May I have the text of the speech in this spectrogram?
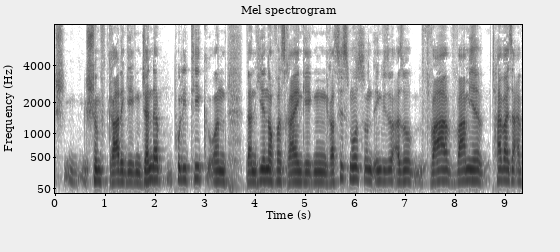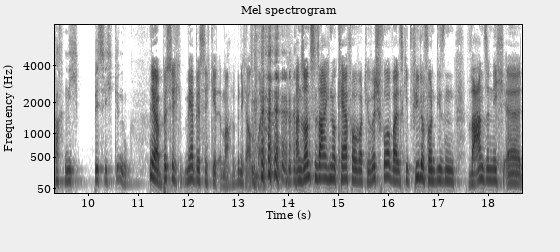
schimpft gerade gegen Genderpolitik und dann hier noch was rein gegen Rassismus und irgendwie so, also war, war mir teilweise einfach nicht bissig genug. Ja, bissig, mehr bissig geht immer. Da bin ich auch immer. Ansonsten sage ich nur care for what you wish for, weil es gibt viele von diesen wahnsinnig äh,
